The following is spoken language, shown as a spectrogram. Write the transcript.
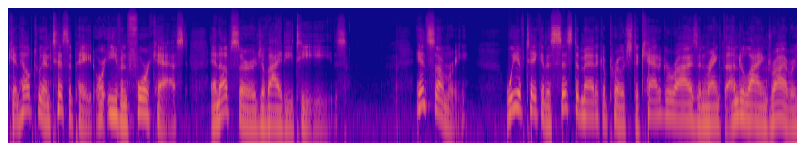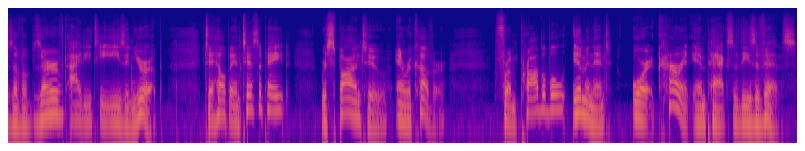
can help to anticipate or even forecast an upsurge of IDTEs. In summary, we have taken a systematic approach to categorize and rank the underlying drivers of observed IDTEs in Europe to help anticipate, respond to, and recover from probable, imminent, or current impacts of these events.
